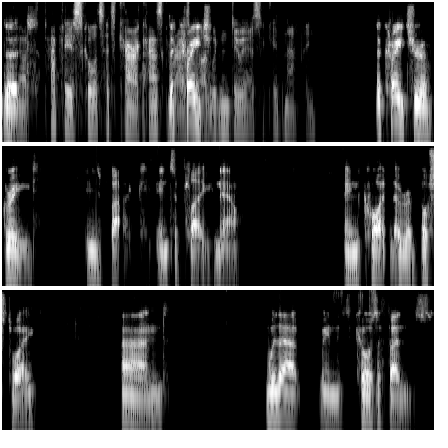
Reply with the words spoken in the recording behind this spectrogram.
that I'd happily escort her to Karakazgar, The but I creature- wouldn't do it as a kidnapping. the creature of greed is back into play now in quite a robust way. And without meaning to cause offence,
